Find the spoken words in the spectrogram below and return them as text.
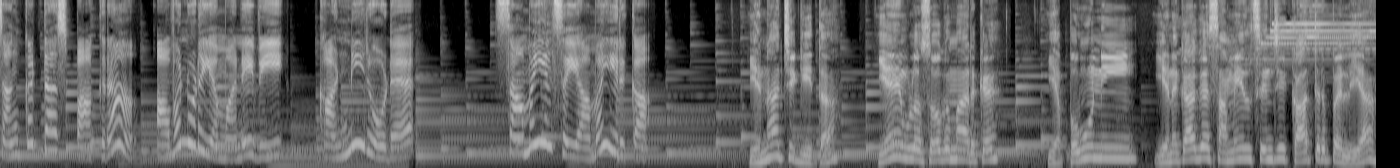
சங்கட் தாஸ் பாக்குறான் அவனுடைய மனைவி கண்ணீரோட சமையல் செய்யாம இருக்கா? என்னாச்சு கீதா? ஏன் இவ்வளோ சோகமா இருக்க? எப்பவும் நீ எனக்காக சமையல் செஞ்சு காத்திருப்ப இல்லையா?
